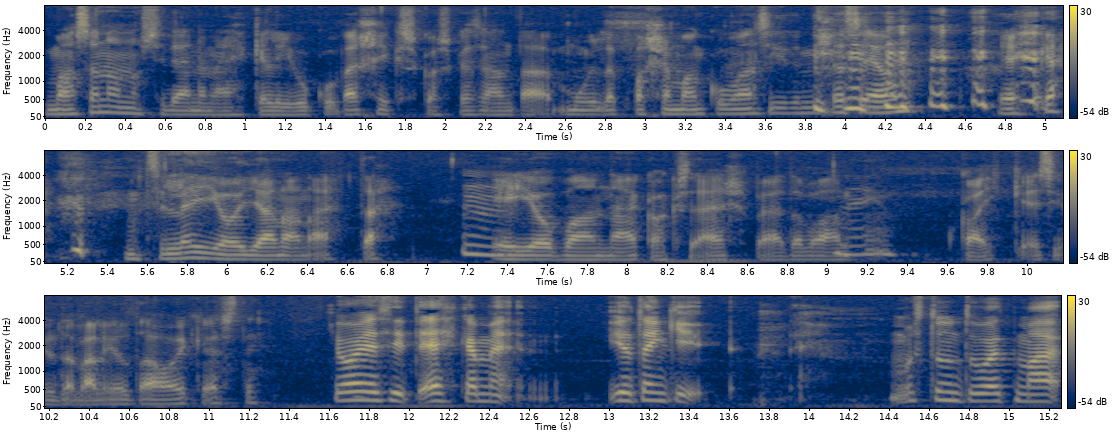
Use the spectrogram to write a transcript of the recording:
mä oon sanonut sitä enemmän ehkä liukuväriksi, koska se antaa muille paremman kuvan siitä, mitä se on, ehkä. Mutta sille ei ole janana, että mm. ei ole vaan nämä kaksi ääripäätä, vaan niin. kaikkea siltä väliltä oikeasti. Joo, ja sitten ehkä me jotenkin, musta tuntuu, että mä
